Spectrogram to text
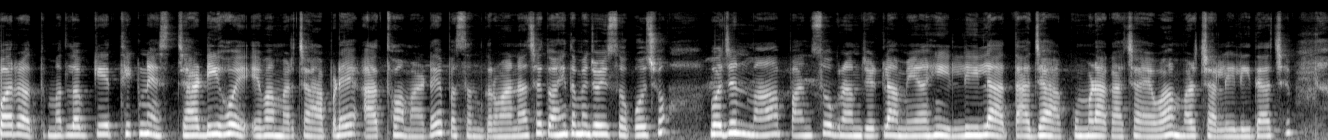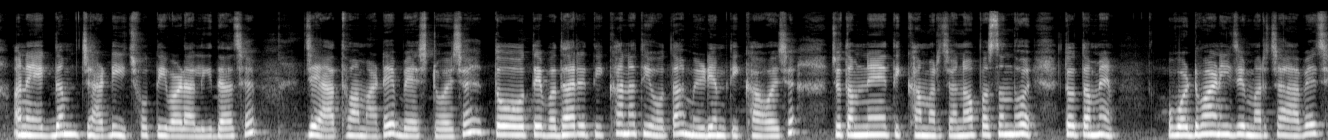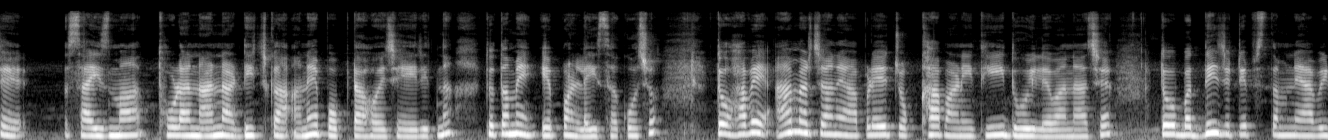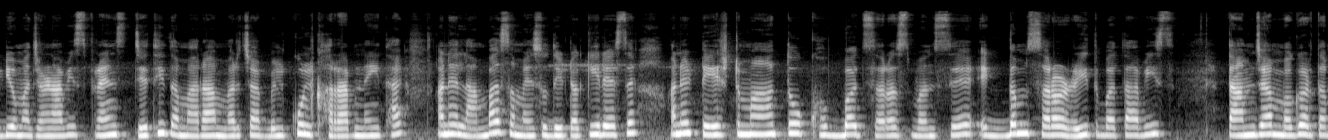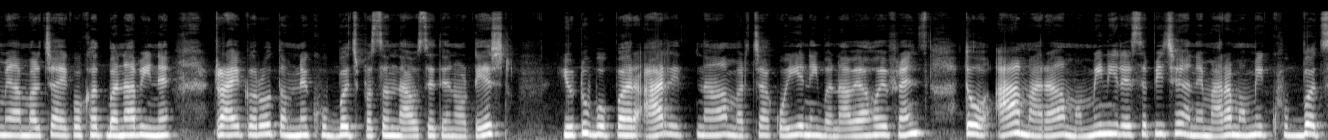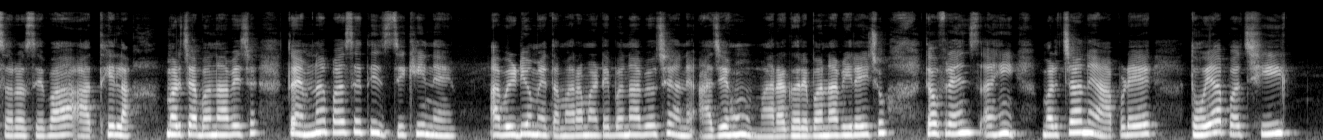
પરત, મતલબ કે થિકનેસ જાડી હોય એવા મરચાં આપણે આથવા માટે પસંદ કરવાના છે. તો અહીં તમે જોઈ શકો છો, વજનમાં પાંચસો ગ્રામ જેટલા મેં અહીં લીલા, તાજા, કુમળા, કાચા એવા મરચાં લઈ લીધા છે અને એકદમ જાડી, છોતીવાળા લીધા છે, જે આથવા માટે બેસ્ટ હોય છે. તો તે વધારે તીખા નથી હોતા, મીડિયમ તીખા હોય છે. જો તમને તીખા મરચાં ન પસંદ હોય, તો તમે વઢવાણી જે મરચાં આવે છે સાઇઝમાં થોડા નાના ઢીચકા અને પોપટા હોય છે એ રીતના, તો તમે એ પણ લઈ શકો છો. તો હવે આ મરચાંને આપણે ચોખ્ખા પાણીથી ધોઈ લેવાના છે. તો બધી જ ટિપ્સ તમને આ વિડીયોમાં જણાવીશ ફ્રેન્ડ્સ, જેથી તમારા મરચાં બિલકુલ ખરાબ નહીં થાય અને લાંબા સમય સુધી ટકી રહેશે અને ટેસ્ટમાં તો ખૂબ જ સરસ બનશે. એકદમ સરળ રીત બતાવીશ. તામઝામ વગર તમે આ મરચાં એક વખત બનાવીને ટ્રાય કરો, તમને ખૂબ જ પસંદ આવશે તેનો ટેસ્ટ. યુટ્યુબ ઉપર આ રીતના મરચાં કોઈએ નહીં બનાવ્યા હોય ફ્રેન્ડ્સ તો આ મારા મમ્મીની રેસિપી છે અને મારા મમ્મી ખૂબ જ સરસ એવા આથેલા મરચાં બનાવે છે. તો એમના પાસેથી શીખીને આ વીડિયો મેં તમારા માટે બનાવ્યો છે અને આજે હું મારા ઘરે બનાવી રહી છું. તો ફ્રેન્ડ્સ અહીં મરચાંને આપણે ધોયા પછી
